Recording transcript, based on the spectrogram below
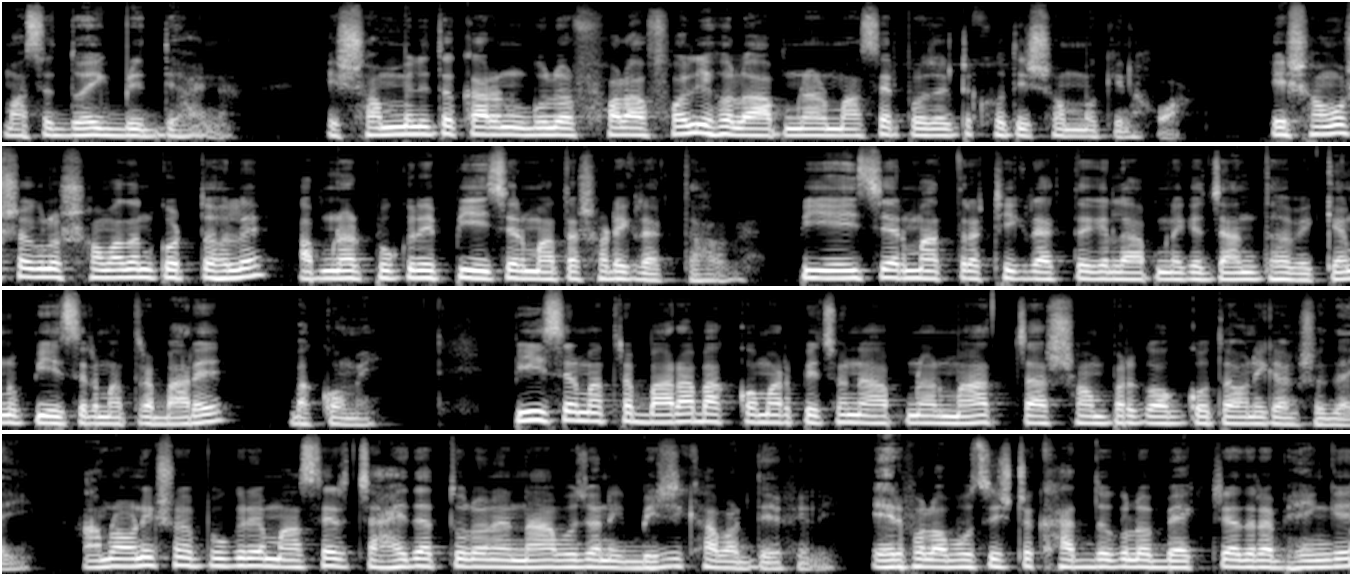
মাছের দৈহিক বৃদ্ধি হয় না। এই সম্মিলিত কারণগুলোর ফলাফলই হলো আপনার মাছের প্রজেক্টে ক্ষতির সম্মুখীন হওয়া। এই সমস্যাগুলোর সমাধান করতে হলে আপনার পুকুরে পিএইচ এর মাত্রা সঠিক রাখতে হবে। পিএইচ এর মাত্রা ঠিক রাখতে গেলে আপনাকে জানতে হবে কেন পিএইচ এর মাত্রা বাড়ে বা কমে। পিএইচ এর মাত্রা বাড়া বা কমার পেছনে আপনার মাছ চাষ সম্পর্কে অজ্ঞতা অনেকাংশ দায়ী। আমরা অনেক সময় পুকুরে মাছের চাহিদার তুলনায় না বুঝে অনেক বেশি খাবার দিয়ে ফেলি। এর ফলে অবশিষ্ট খাদ্যগুলো ব্যাকটেরিয়া দ্বারা ভেঙে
